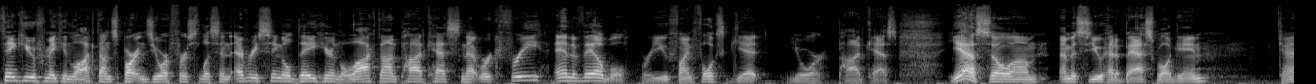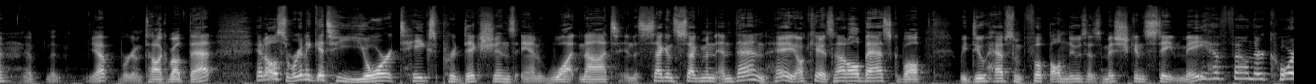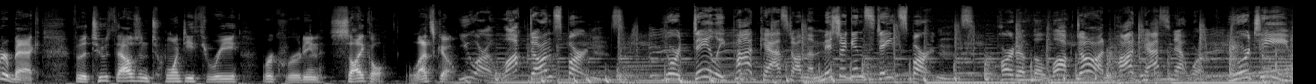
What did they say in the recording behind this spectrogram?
Thank you for making Locked On Spartans your first listen every single day here in the Locked On Podcast Network, free and available where you find folks get your podcast. Yeah, so um, MSU had a basketball game. Okay, yep, Yep, we're going to talk about that. And also, we're going to get to your takes, predictions, and whatnot in the second segment. And then, hey, okay, it's not all basketball. We do have some football news as Michigan State may have found their quarterback for the 2023 recruiting cycle. Let's go. You are Locked On Spartans, your daily podcast on the Michigan State Spartans, part of the Locked On Podcast Network. Your team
